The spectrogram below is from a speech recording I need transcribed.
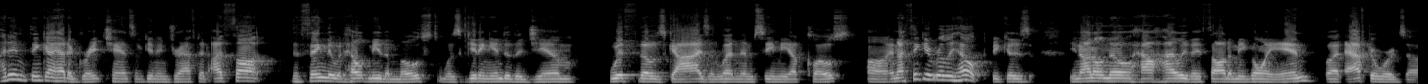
I didn't think I had a great chance of getting drafted. I thought the thing that would help me the most was getting into the gym with those guys and letting them see me up close. Uh, and I think it really helped because, you know, I don't know how highly they thought of me going in, but afterwards, uh,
